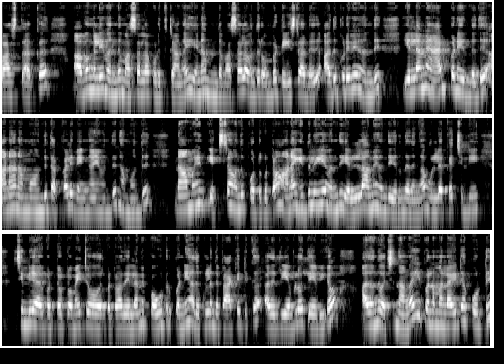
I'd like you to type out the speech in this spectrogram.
பாஸ்தாக்கு அவங்களே வந்து மசாலா கொடுத்துட்டாங்க. ஏன்னா இந்த மசாலா வந்து ரொம்ப டேஸ்ட்டாக இருந்தது. அது கூடவே வந்து எல்லாமே ஆட் பண்ணியிருந்தது. ஆனால் நம்ம வந்து தக்காளி வெங்காயம் வந்து நம்ம வந்து நாமே எக்ஸ்ட்ரா வந்து போட்டுக்கிட்டோம். ஆனால் இதுலேயே வந்து எல்லாமே வந்து இருந்ததுங்க. உள்ளக்க சில்லி சில்லியாக இருக்கட்டும் டொமேட்டோவாக இருக்கட்டும் அது எல்லாமே பவுட்ரு பண்ணி அதுக்குள்ளே இந்த பேக்கெட்டுக்கு அது எவ்வளோ தேவையோ அது வந்து வச்சுருந்தாங்க. இப்போ நம்ம லைட்டாக போட்டு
